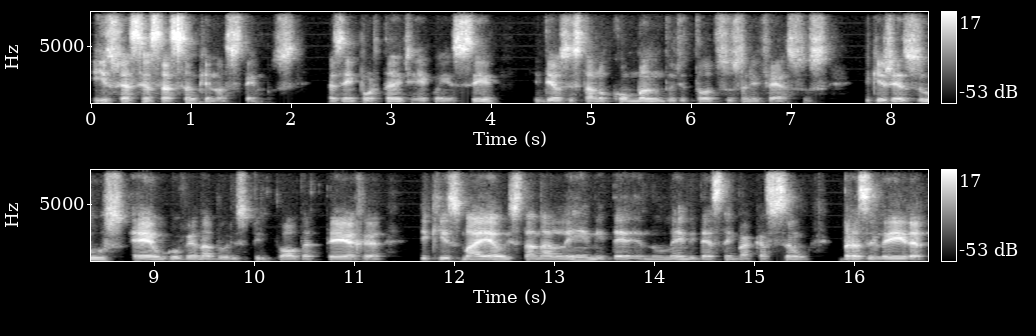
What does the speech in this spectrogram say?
Isso é a sensação que nós temos, mas é importante reconhecer que Deus está no comando de todos os universos, de que Jesus é o governador espiritual da terra, de que Ismael está na leme de, no leme desta embarcação brasileira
